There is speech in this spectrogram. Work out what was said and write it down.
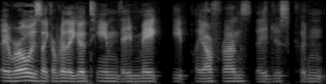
they were always like a really good team. They make deep playoff runs. They just couldn't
